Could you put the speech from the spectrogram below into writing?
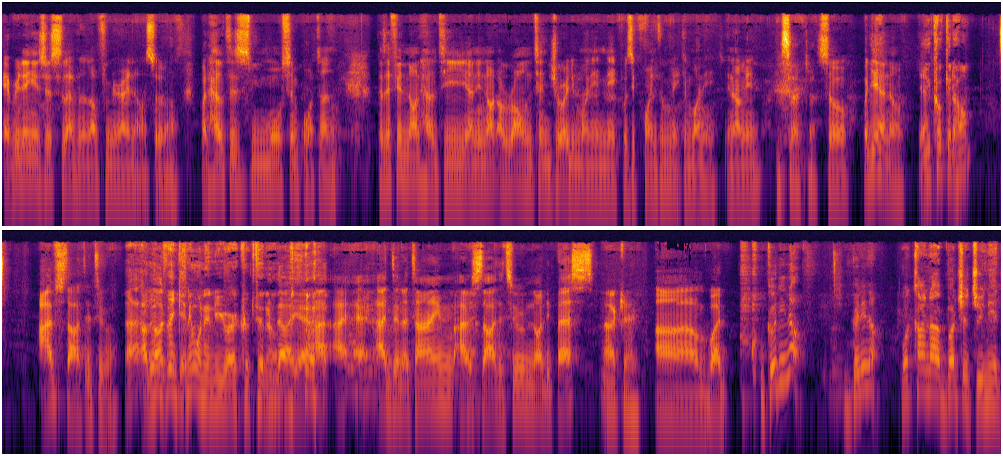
everything is just leveling up for me right now. So, but health is most important because if you're not healthy and you're not around to enjoy the money you make, what's the point of making money? You know what I mean? Exactly. So, but yeah, no, yeah. You cook at home? I've started to. I, I don't not- think anyone in New York cooked at home. No, yeah, I, I, at dinner time, I've started to. Not the best, okay. um, but good enough. Good enough. What kind of budget do you need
